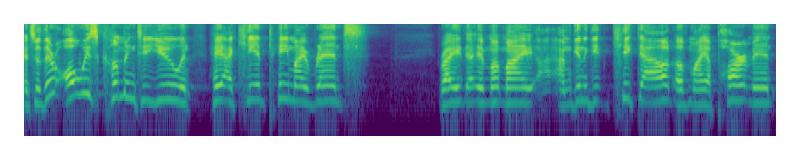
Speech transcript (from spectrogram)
And so they're always coming to you and, hey, I can't pay my rent, right? My, I'm going to get kicked out of my apartment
